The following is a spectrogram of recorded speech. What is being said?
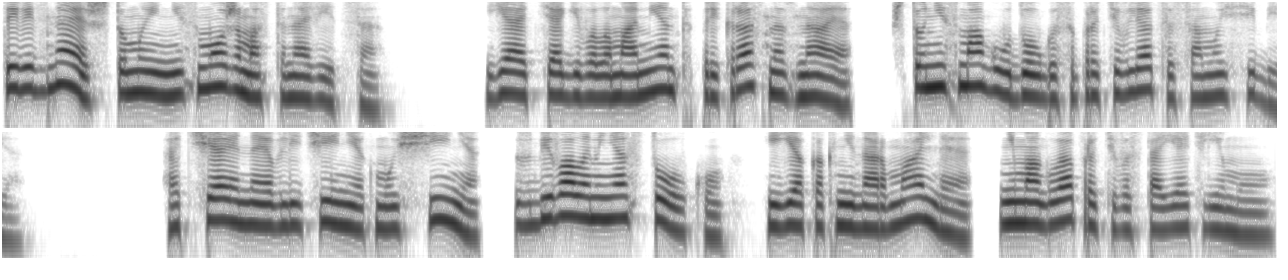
ты ведь знаешь, что мы не сможем остановиться». Я оттягивала момент, прекрасно зная, что не смогу долго сопротивляться самой себе. Отчаянное влечение к мужчине сбивало меня с толку, и я, как ненормальная, не могла противостоять ему.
